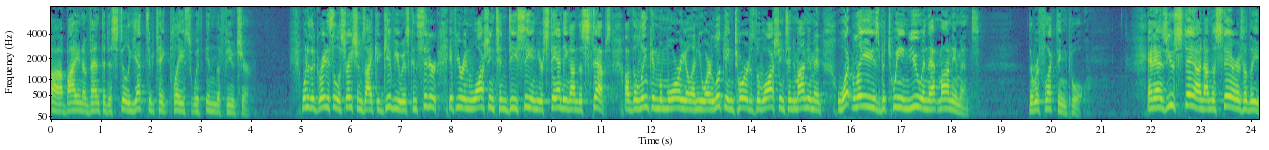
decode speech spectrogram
uh, by an event that is still yet to take place within the future. One of the greatest illustrations I could give you is consider if you're in Washington, D.C., and you're standing on the steps of the Lincoln Memorial and you are looking towards the Washington Monument. What lays between you and that monument? The reflecting pool. And as you stand on the stairs of the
